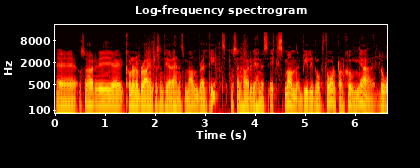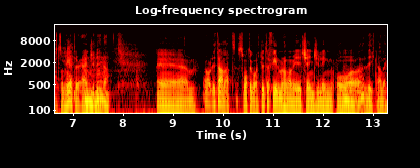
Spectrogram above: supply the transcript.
Eh, och så hörde vi eh, Conan O'Brien presentera hennes man Brad Pitt och sen hörde vi hennes exman Billy Bob Thornton sjunga låt som heter Angelina. Eh, ja, lite annat smått och gott. Lite filmer hon var med i, Changeling och Mm. liknande.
